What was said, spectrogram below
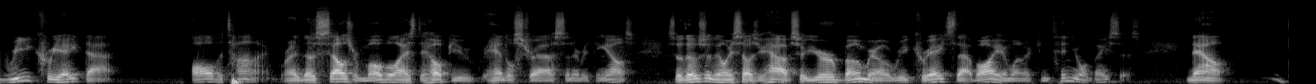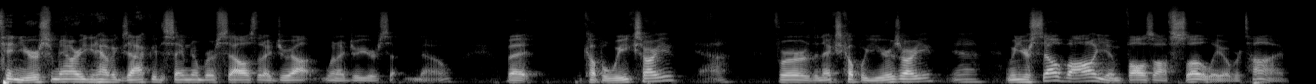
recreate that all the time, right? Those cells are mobilized to help you handle stress and everything else. So those are the only cells you have. So your bone marrow recreates that volume on a continual basis. Now, 10 years from now, are you going to have exactly the same number of cells that I drew out when I drew your? No. But a couple weeks, are you? Yeah. For the next couple years, are you? Yeah. I mean, your cell volume falls off slowly over time,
